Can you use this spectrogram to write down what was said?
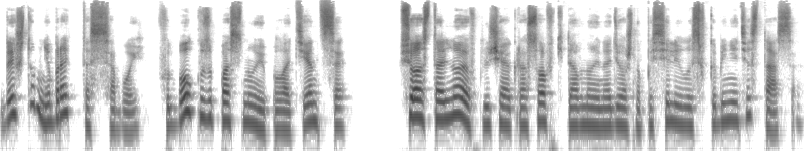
Да и что мне брать-то с собой? Футболку запасную и полотенце. Все остальное, включая кроссовки, давно и надежно поселилось в кабинете Стаса.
